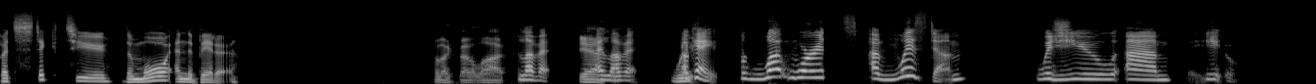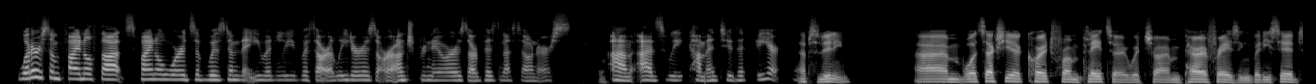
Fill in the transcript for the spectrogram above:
but stick to the more and the better. I like that a lot. Love it. Yeah. I love it. We, okay. What words of wisdom would you, um, you, what are some final thoughts, final words of wisdom that you would leave with our leaders, our entrepreneurs, our business owners? um, as we come into the year. Absolutely. Um, well, it's actually a quote from Plato, which I'm paraphrasing, but he said,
